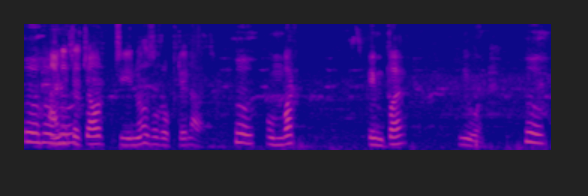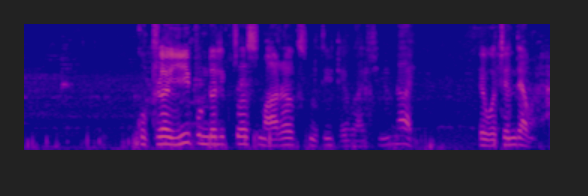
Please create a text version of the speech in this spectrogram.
हम्म, हम्म, आणि हम्म, त्याच्यावर तीनच रोपटे लावायचे. हम्म, उंबर पिंपळ निवड. हम्म. कुठलंही पुंडलिकचं स्मारक स्मृती ठेवायची नाही. हे वचन द्या मला.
